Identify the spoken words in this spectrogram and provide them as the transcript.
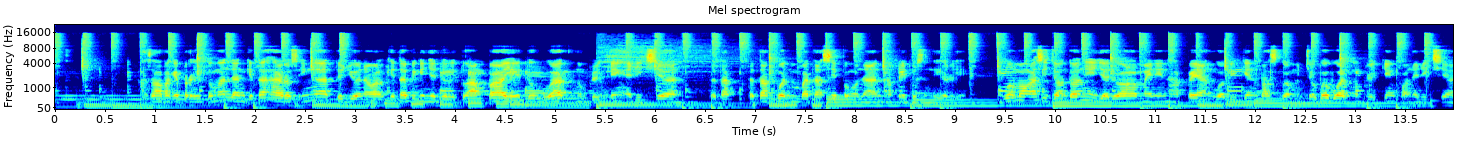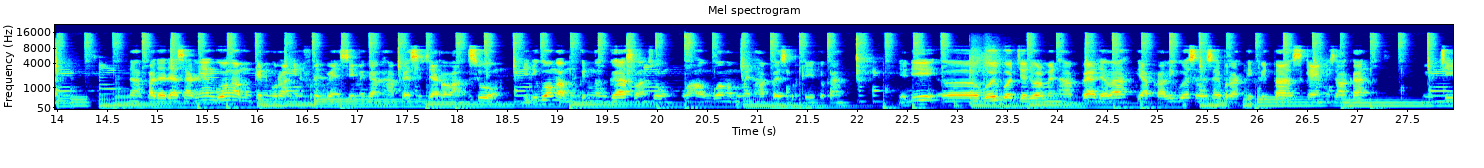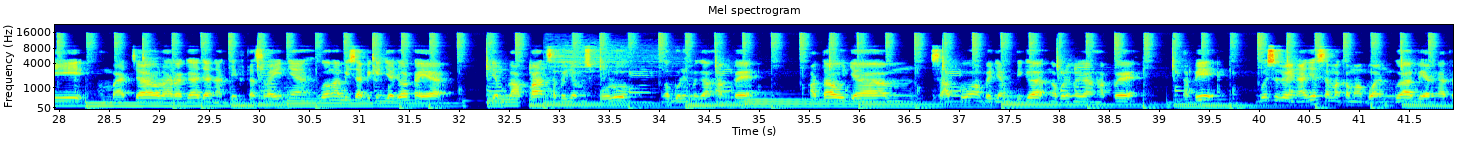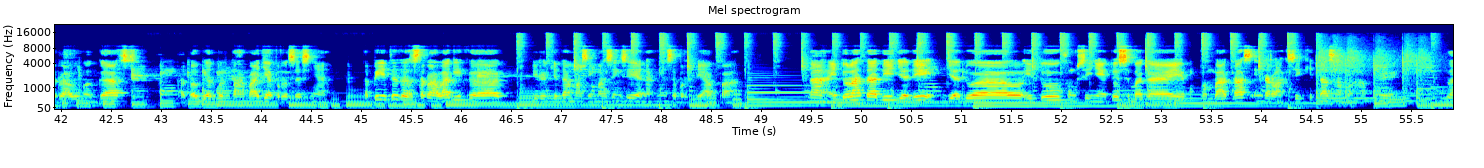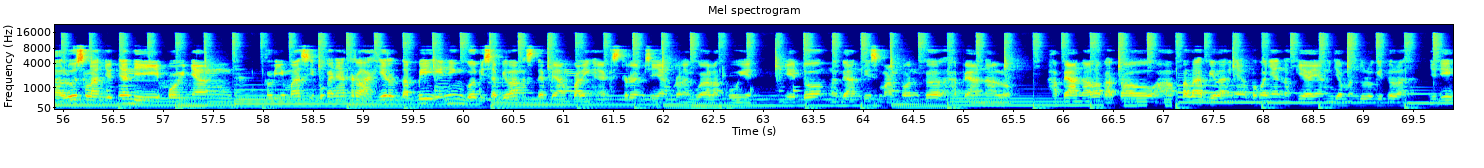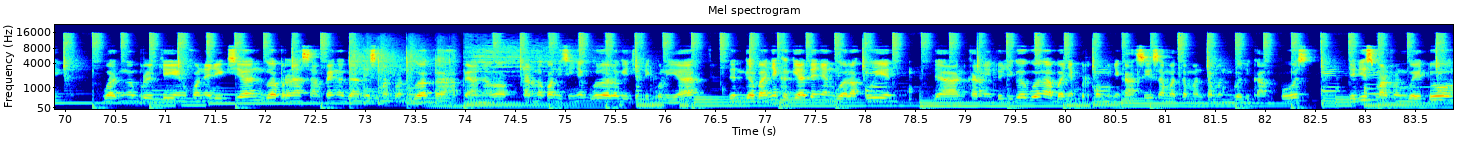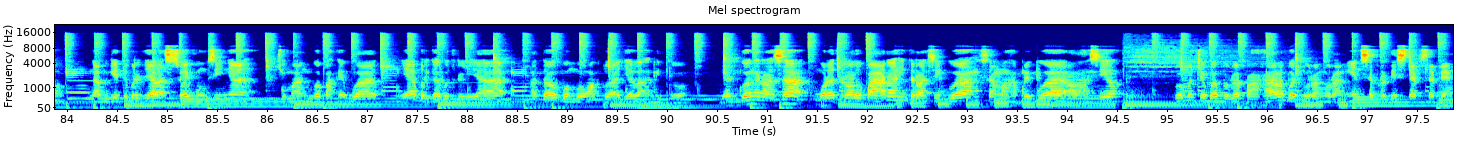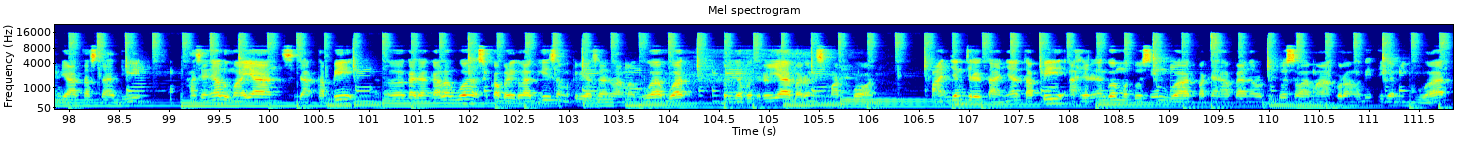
asal pakai perhitungan dan kita harus ingat tujuan awal kita bikin jadwal itu apa yaitu buat nge-breaking addiction. Tetap tetap buat membatasi penggunaan HP itu sendiri. Gue mau ngasih contoh nih jadwal mainin HP yang gue bikin pas gue mencoba buat nge-breaking phone addiction. Nah pada dasarnya gue nggak mungkin ngurangin frekuensi megang HP secara langsung. Jadi gue nggak mungkin ngegas langsung wah gue nggak mau main HP seperti itu kan. Jadi uh, gue buat jadwal main HP adalah tiap kali gue selesai beraktivitas. Kayak misalkan nyuci, membaca, olahraga, dan aktivitas lainnya. Gue nggak bisa bikin jadwal kayak jam 8 sampai jam 10 nggak boleh megang HP atau jam 1 sampai jam 3 nggak boleh megang HP tapi gue sesuaiin aja sama kemampuan gue biar nggak terlalu ngegas atau biar bertahap aja prosesnya. Tapi itu terserah lagi ke diri kita masing-masing sih enaknya seperti apa. Nah itulah tadi. Jadi jadwal itu fungsinya itu sebagai pembatas interaksi kita sama HP lalu selanjutnya di poin yang kelima sih bukan yang terakhir tapi ini gue bisa bilang step yang paling ekstrim sih yang pernah gue lakuin yaitu ngeganti smartphone ke HP analog. HP analog atau apalah bilangnya pokoknya Nokia yang zaman dulu gitulah. Jadi buat nge-breaking phone addiction gue pernah sampai ngeganti smartphone gue ke HP analog. Karena kondisinya gue lagi cuti kuliah dan gak banyak kegiatan yang gue lakuin. Dan karena itu juga gue gak banyak berkomunikasi sama teman-teman gue di kampus. Jadi smartphone gue itu nggak begitu berjalan sesuai fungsinya. Cuman gue pakai buat ya bergabut ria atau buang-buang waktu aja lah gitu. Dan gue ngerasa mulai terlalu parah interaksi gue sama HP gue alhasil gue mencoba beberapa hal buat ngurang-ngurangin seperti step-step yang di atas tadi hasilnya lumayan sedang tapi e, kadang-kala gue suka balik lagi sama kebiasaan lama gue buat bergabut ria bareng smartphone. Panjang ceritanya tapi akhirnya gue mutusin buat pakai HP analog itu selama kurang lebih tiga mingguan.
